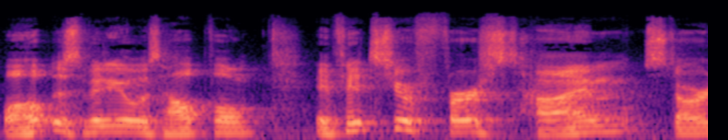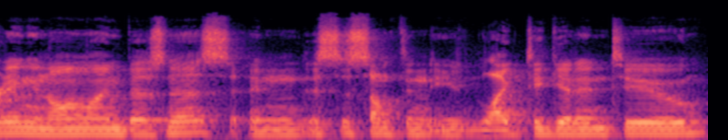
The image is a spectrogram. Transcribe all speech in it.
Well, I hope this video was helpful. If it's your first time starting an online business and this is something that you'd like to get into,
